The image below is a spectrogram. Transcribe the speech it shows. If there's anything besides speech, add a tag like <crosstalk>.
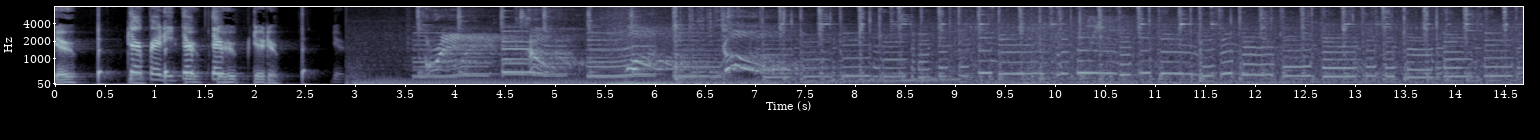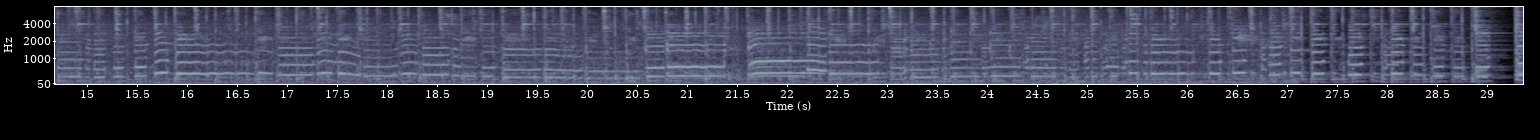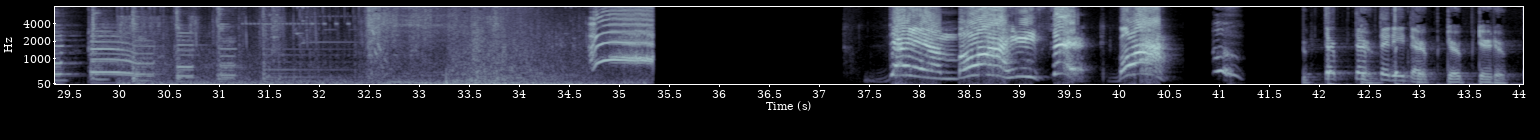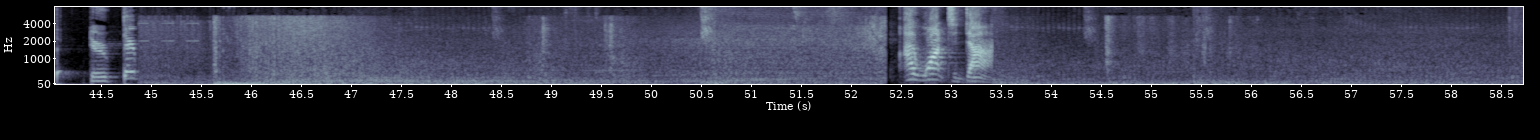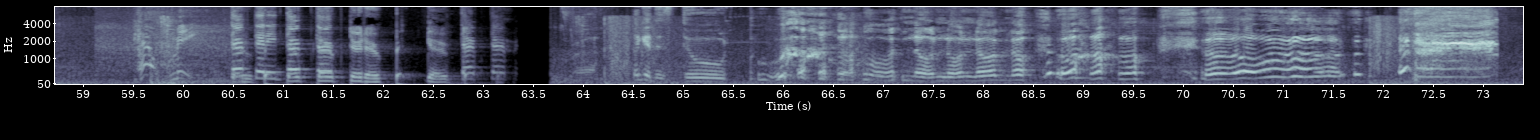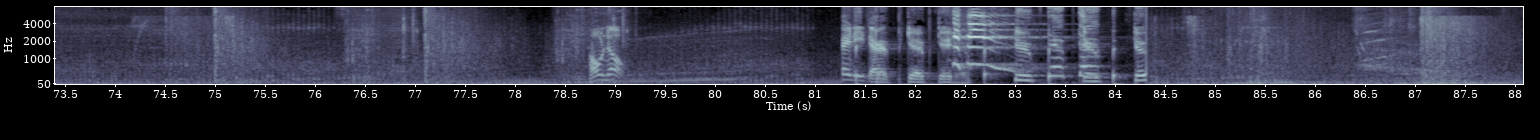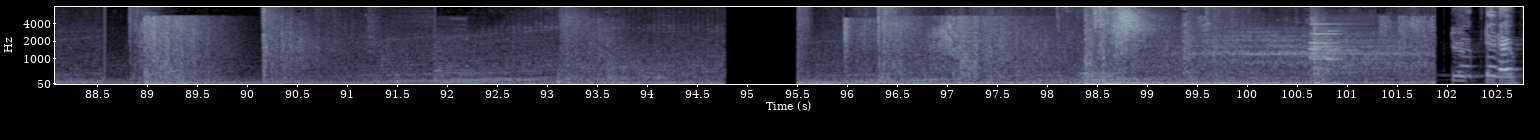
Derp. Derpity derp derp. derp, derp, derp. Derp, diddy, derp. Derp, derp, derp, derp, derp. I want to die. Help me! Derp, derp, derp, derp, derp, derp, derp. Look at this dude. Ooh. <laughs> no, no, no, no. <laughs> oh no. Pretty derp derp derp derp derp derp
